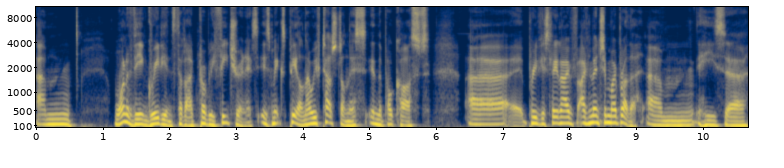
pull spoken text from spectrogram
Um, one of the ingredients that I'd probably feature in it is mixed peel. Now we've touched on this in the podcast uh, previously, and I've I've mentioned my brother. Um, he's uh,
